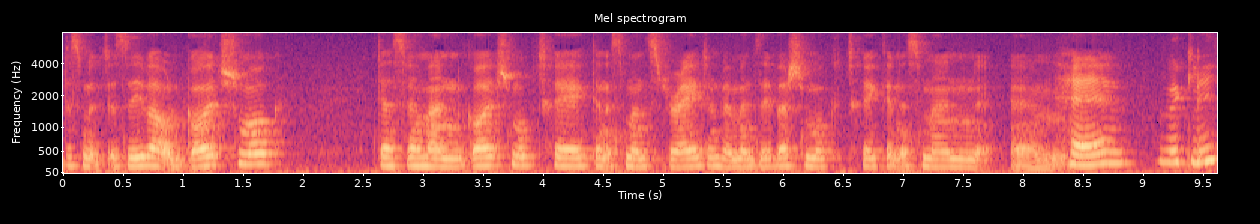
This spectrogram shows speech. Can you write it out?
das mit Silber- und Goldschmuck, dass wenn man Goldschmuck trägt, dann ist man straight und wenn man Silberschmuck trägt, dann ist man, ähm, Hä? Wirklich?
